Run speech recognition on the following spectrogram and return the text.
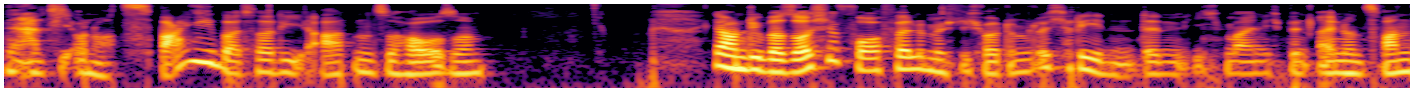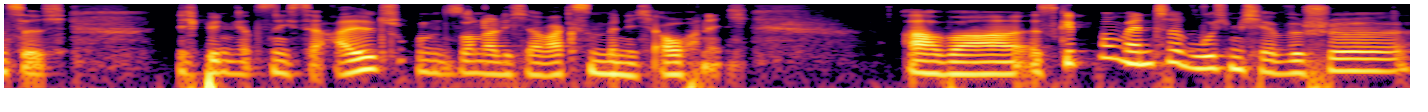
Dann hatte ich auch noch zwei Batteriearten zu Hause. Ja, und über solche Vorfälle möchte ich heute mit euch reden, denn ich meine, ich bin 21. Ich bin jetzt nicht sehr alt und sonderlich erwachsen bin ich auch nicht. Aber es gibt Momente, wo ich mich erwische,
